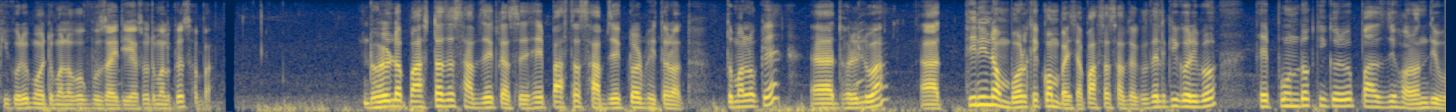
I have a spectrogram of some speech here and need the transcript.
কি কৰিম মই তোমালোকক বুজাই দি আছোঁ, তোমালোকে চাবা। ধৰি লোৱা পাঁচটা যে ছাবজেক্ট আছে, সেই পাঁচটা ছাবজেক্টৰ ভিতৰত তোমালোকে ধৰি লোৱা তিনি নম্বৰকৈ কম পাইছা পাঁচটা ছাবজেক্ট তেতিয়াহ'লে কি কৰিব? সেই পোন্ধৰক কি কৰিব? পাঁচ দি হৰণ দিব।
